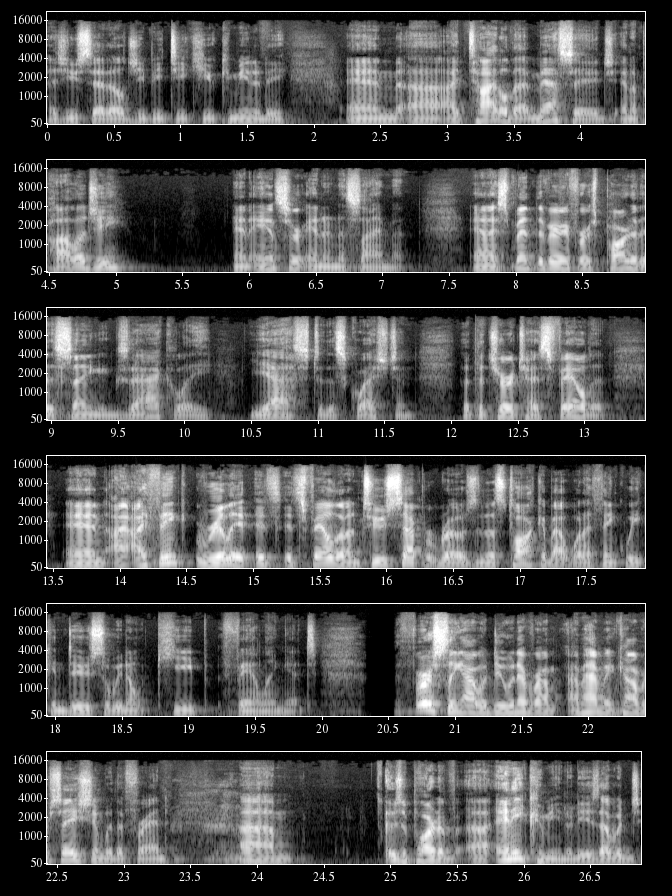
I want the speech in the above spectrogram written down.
as you said, LGBTQ community. And uh, I titled that message An Apology, an Answer, and an Assignment. And I spent the very first part of this saying exactly yes to this question that the church has failed it. And I, I, think really it's, it's failed it on two separate roads. And let's talk about what I think we can do so we don't keep failing it. The first thing I would do whenever I'm, I'm having a conversation with a friend um, who's a part of uh, any community is I would,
